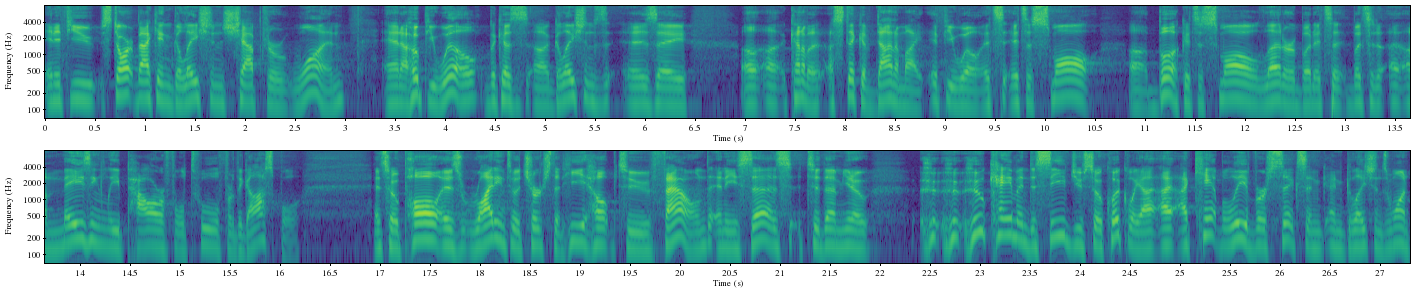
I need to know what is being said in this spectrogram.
And if you start back in Galatians chapter 1, and I hope you will, because uh, Galatians is a, a, a kind of a, a, stick of dynamite, if you will. It's, it's a small uh, book, it's a small letter, but it's, a, but it's an amazingly powerful tool for the gospel. And so Paul is writing to a church that he helped to found, and he says to them, you know, who, came and deceived you so quickly? I, I, I can't believe verse 6 in, in, Galatians 1.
